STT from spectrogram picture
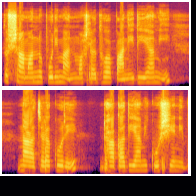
তো সামান্য পরিমাণ মশলা ধোয়া, পানি দিয়ে আমি নাড়াচাড়া করে ঢাকা দিয়ে আমি কষিয়ে নিব।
